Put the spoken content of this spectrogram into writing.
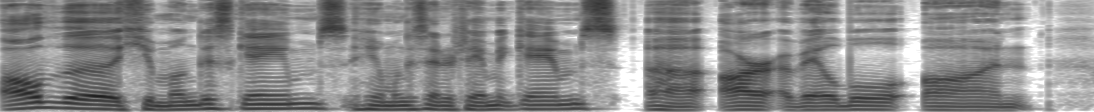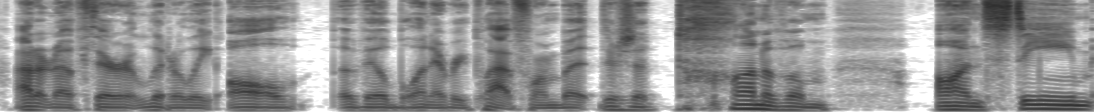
all the humongous games, humongous entertainment games, uh, are available on. I don't know if they're literally all available on every platform, but there's a ton of them on Steam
